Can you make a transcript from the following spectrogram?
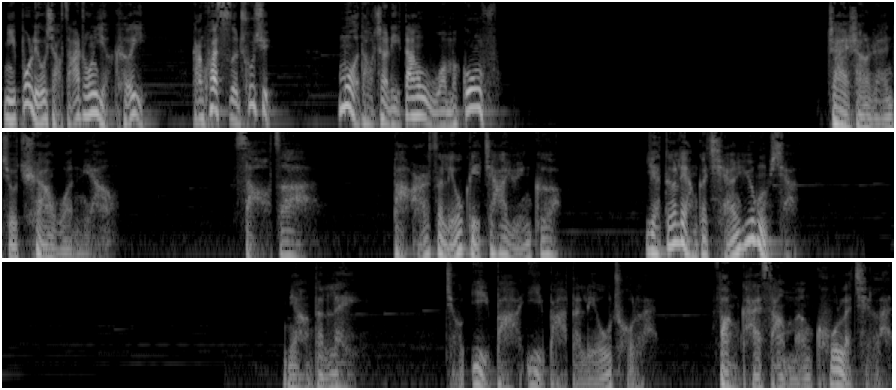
你不留小杂种也可以，赶快死出去，莫到这里耽误我们功夫。”寨上人就劝我娘。嫂子，把儿子留给佳云哥，也得两个钱用下。娘的泪就一把一把的流出来，放开嗓门哭了起来。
